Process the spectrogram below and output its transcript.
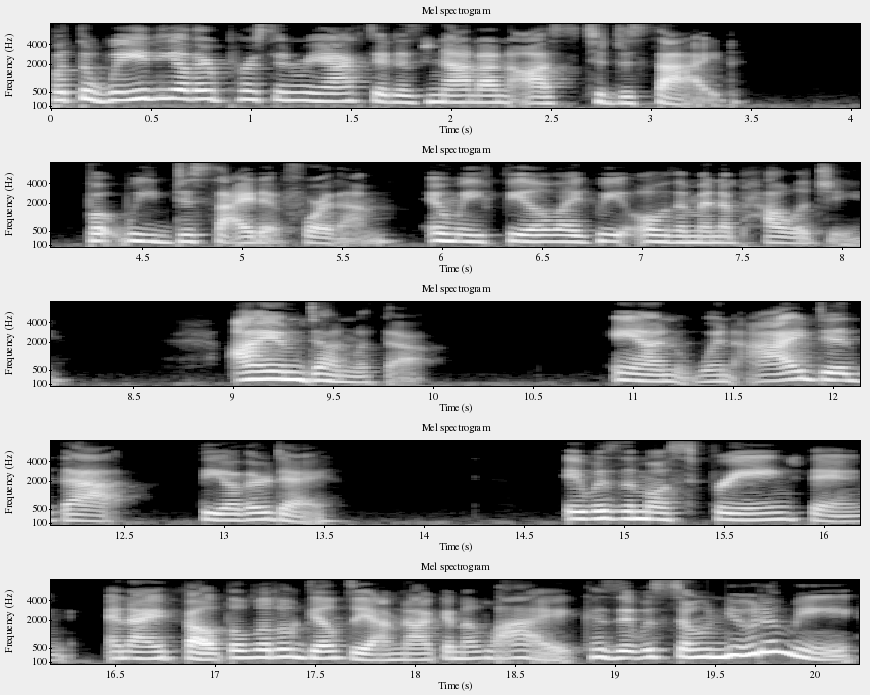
But the way the other person reacted is not on us to decide but we decide it for them and we feel like we owe them an apology. I am done with that. And when I did that the other day, it was the most freeing thing. And I felt a little guilty, I'm not going to lie, because it was so new to me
